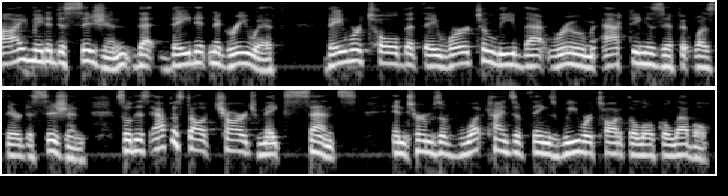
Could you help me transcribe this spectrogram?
I made a decision that they didn't agree with, they were told that they were to leave that room acting as if it was their decision. So, this apostolic charge makes sense in terms of what kinds of things we were taught at the local level.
